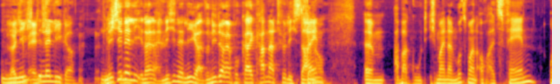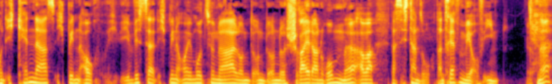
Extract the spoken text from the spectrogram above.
vielleicht im Nicht in der. Liga. Nicht in der Liga, nein, nein, nicht in der Liga. Also Niederrhein Pokal kann natürlich sein. Genau. Ähm, aber gut, ich meine, dann muss man auch als Fan, und ich kenne das, ich bin auch, ihr wisst halt, ich bin auch emotional und, und, und schrei dann rum, ne? Aber das ist dann so. Dann treffen wir auf ihn. Ne?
